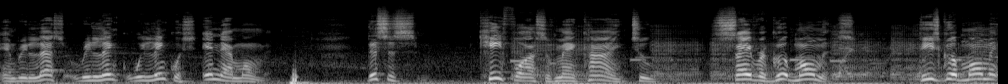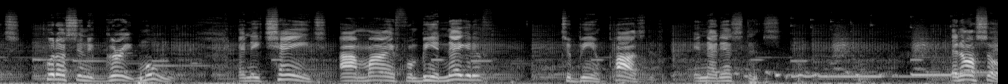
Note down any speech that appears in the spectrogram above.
and relinquish in that moment. This is key for us of mankind to savor good moments. These good moments put us in a great mood and they change our mind from being negative to being positive in that instance. And also,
